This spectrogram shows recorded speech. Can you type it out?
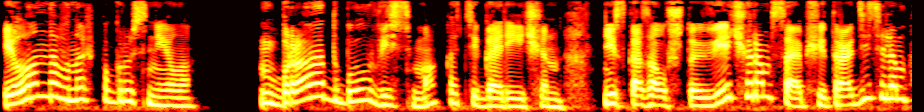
Иланна вновь погрустнела. Брат был весьма категоричен и сказал, что вечером сообщит родителям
